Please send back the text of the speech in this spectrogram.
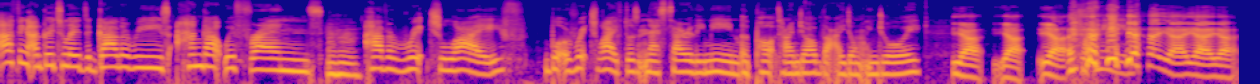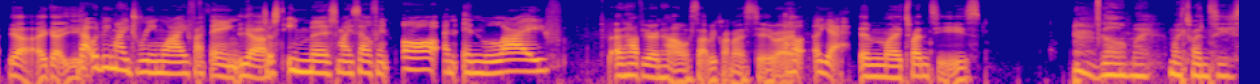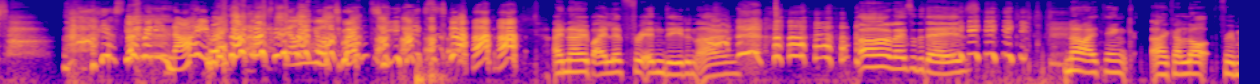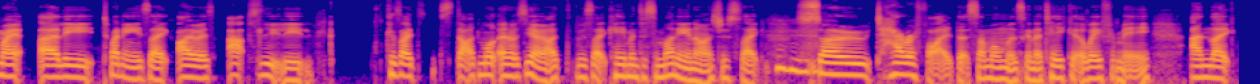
I think I'd go to loads of galleries, hang out with friends, Mm-hmm. have a rich life. But a rich life doesn't necessarily mean a part-time job that I don't enjoy. Yeah, yeah, yeah. what I mean? yeah, yeah, yeah, yeah, yeah. I get you. That would be my dream life, I think. Yeah. Just immerse myself in art and in life. and have your own house. That'd be quite nice too, right? Uh, yeah. In my twenties. oh my my twenties. You're 29, man. You're still in your 20s. I know, but I lived through indie, didn't I? oh, those are the days. No, I think like a lot through my early twenties, like I was absolutely because I started more, and it was you know I was like came into some money, and I was just like so terrified that someone was going to take it away from me, and like.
